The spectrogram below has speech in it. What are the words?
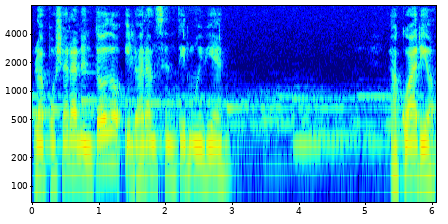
lo apoyarán en todo y lo harán sentir muy bien. Acuario,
